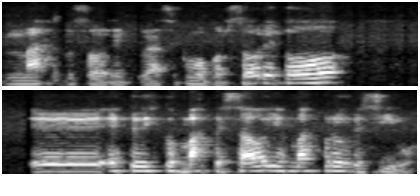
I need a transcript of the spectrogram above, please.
más sobre, así como por sobre todo, Eh, este disco es más pesado y es más progresivo.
